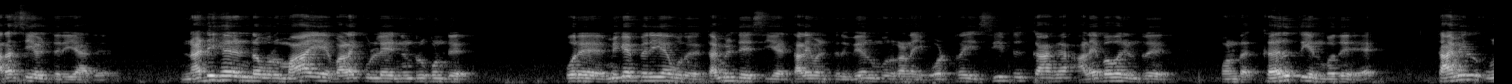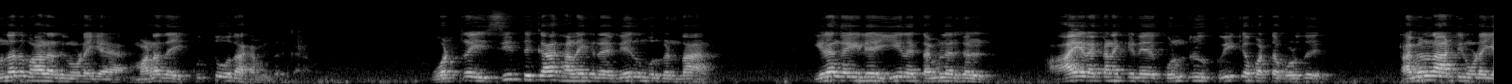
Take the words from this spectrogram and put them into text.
அரசியல் தெரியாது. நடிகர் என்ற ஒரு மாயை வலைக்குள்ளே நின்று கொண்டு ஒரு மிகப்பெரிய ஒரு தமிழ் தேசிய தலைவன் திரு வேல்முருகனை ஒற்றை சீட்டுக்காக அலைபவர் என்று கொண்ட கருத்து என்பது தமிழ் உணர்வாளர்களுடைய மனதை குத்துவதாக அமைந்திருக்கிறார் ஒற்றை சீட்டுக்காக அலைகிற வேல்முருகன் தான் இலங்கையிலே ஈழ தமிழர்கள் ஆயிரக்கணக்கினே கொன்று குவிக்கப்பட்ட பொழுது தமிழ்நாட்டினுடைய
